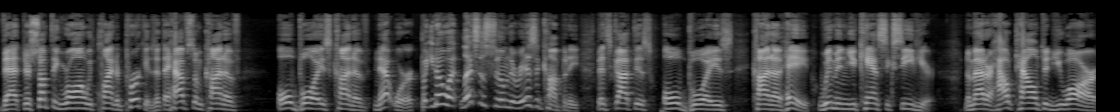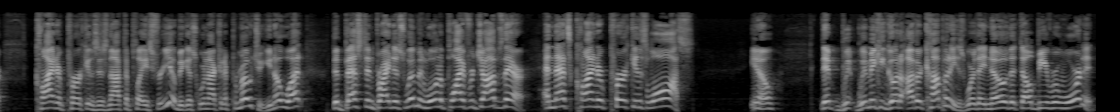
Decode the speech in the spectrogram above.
That there's something wrong with Kleiner Perkins, that they have some kind of old boys kind of network. But you know what? Let's assume there is a company that's got this old boys kind of, hey, women, you can't succeed here. No matter how talented you are, Kleiner Perkins is not the place for you because we're not going to promote you. You know what? The best and brightest women won't apply for jobs there. And that's Kleiner Perkins' loss. You know, that w- women can go to other companies where they know that they'll be rewarded.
